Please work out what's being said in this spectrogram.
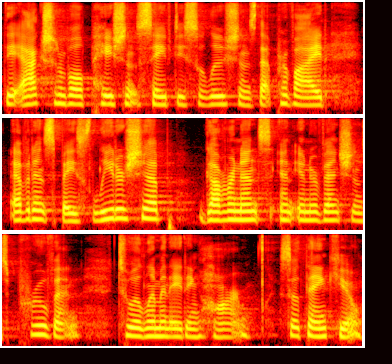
the actionable patient safety solutions that provide evidence-based leadership, governance, and interventions proven to eliminating harm. So thank you.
